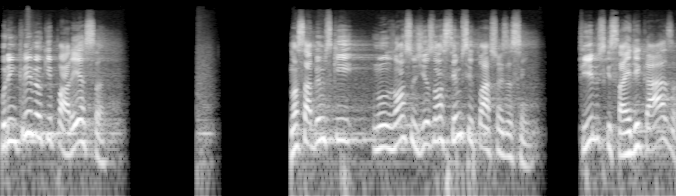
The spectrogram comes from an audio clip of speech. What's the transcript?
por incrível que pareça, nós sabemos que nos nossos dias nós temos situações assim. Filhos que saem de casa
